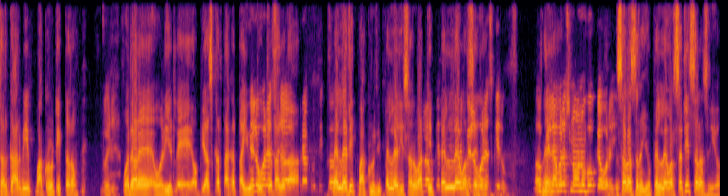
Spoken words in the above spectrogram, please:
સરકાર બી પ્રાકૃતિક તરફ. વધારે વળી એટલે અભ્યાસ કરતા કરતા યુટ્યુબ જતા જોતા પહેલેથી જ પ્રાકૃતિક પહેલેથી શરૂઆતથી પહેલે વર્ષે પહેલું વર્ષનો અનુભવ કેવો રહ્યો? સરસ રહ્યો. પહેલે વર્ષથી જ સરસ રહ્યો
